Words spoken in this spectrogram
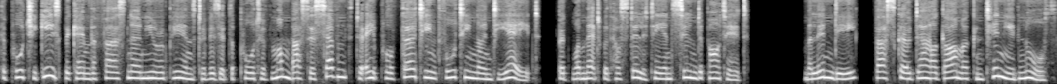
The Portuguese became the first known Europeans to visit the port of Mombasa 7 to April 13, 1498, but were met with hostility and soon departed. Malindi, Vasco da Gama continued north,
